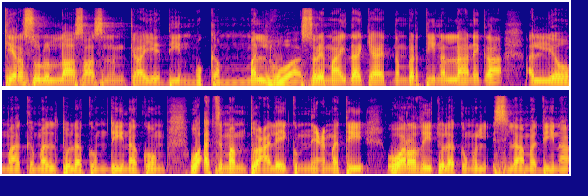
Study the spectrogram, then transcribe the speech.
کہ رسول اللہ صلی اللہ علیہ وسلم کا یہ دین مکمل ہوا۔ سورہ معیدہ کی آیت نمبر تین اللہ نے کہا، اليوم اکملت لکم دینکم واتممت علیکم نعمتی ورضیت لکم الاسلام دینا۔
